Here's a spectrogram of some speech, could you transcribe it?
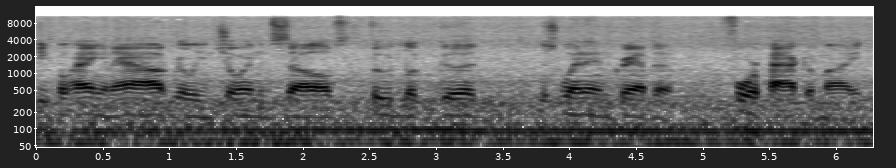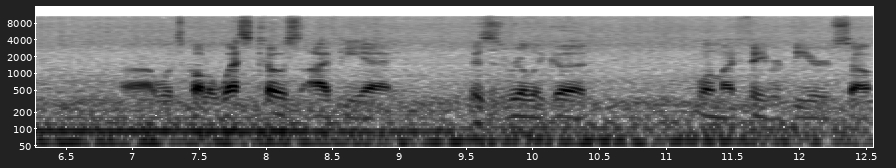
people hanging out, really enjoying themselves. The food looked good. Just went in and grabbed a four pack of my uh, what's called a West Coast IPA. This is really good. One of my favorite beers. So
